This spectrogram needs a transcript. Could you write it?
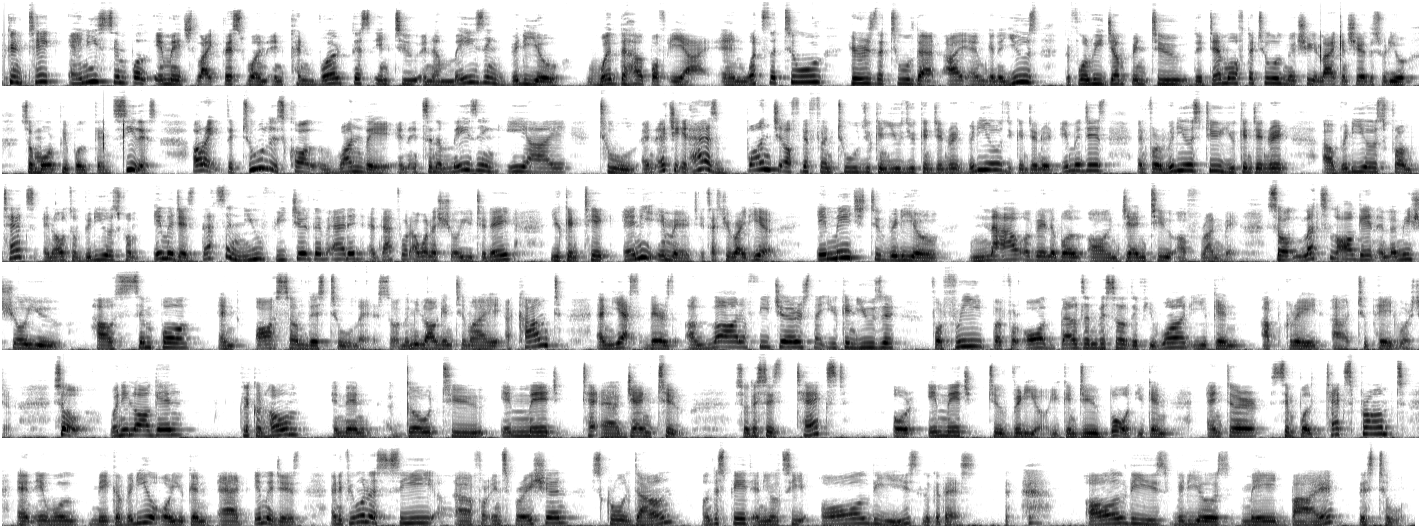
You can take any simple image like this one and convert this into an amazing video with the help of AI. And what's the tool? Here's the tool that I am gonna use. Before we jump into the demo of the tool, make sure you like and share this video so more people can see this. All right, the tool is called Runway and it's an amazing AI tool. And actually it has a bunch of different tools you can use. You can generate videos you can generate images. And for videos too you can generate uh, videos from text and also videos from images. That's a new feature they've added and that's what I want to show you today. You can take any image it's actually right here image to video now available on gen 2 of runway. So let's log in and let me show you how simple and awesome this tool is. So let me log into my account and yes, there's a lot of features that you can use it for free, but for all bells and whistles, if you want, you can upgrade uh, to paid version. So when you log in, click on home and then go to image uh, gen 2. So this is text or image to video. You can do both. You can enter simple text prompt and it will make a video or you can add images and if you want to see uh, for inspiration scroll down on this page and you'll see all these look at this all these videos made by this tool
